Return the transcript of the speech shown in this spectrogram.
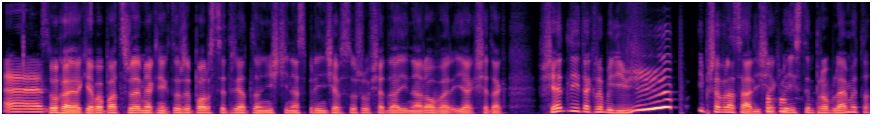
E, Słuchaj, jak ja popatrzyłem, jak niektórzy polscy triatloniści na sprincie w suszu wsiadali na rower i jak się tak wsiedli, tak robili i przewracali się. Jak mieli z tym problemy, to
